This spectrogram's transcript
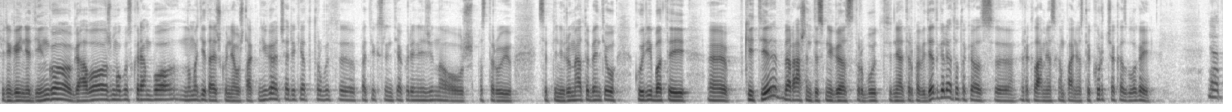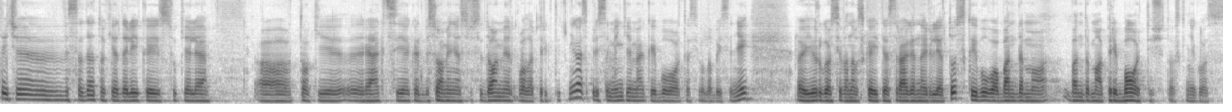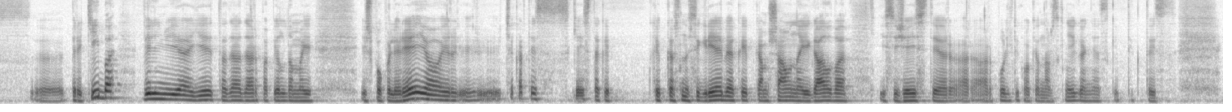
pinigai nedingo, gavo žmogus, kuriam buvo numatyta, aišku, ne už tą knygą, čia reikėtų turbūt e, patikslinti tie, kurie nežino, o už pastarųjų septynių metų bent jau kūrybą, tai e, kiti, berašantis knygas, turbūt net ir pavydėti galėtų tokios e, reklaminės kampanijos, tai kur čia kas blogai? Ne, tai čia visada tokie dalykai sukelia o, tokį reakciją, kad visuomenė susidomi ir puola pirkti knygas. Prisiminkime, kai buvo tas jau labai seniai Jurgos Ivanauskaitės Ragana ir Lietus, kai buvo bandama, bandoma priboti šitos knygos e, prekybą Vilniuje, ji tada dar papildomai išpopuliarėjo ir, ir čia kartais keista, kaip, kaip kas nusigrėbė, kaip kam šauna į galvą įsižeisti ar, ar, ar pulti kokią nors knygą, nes kaip tik tais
